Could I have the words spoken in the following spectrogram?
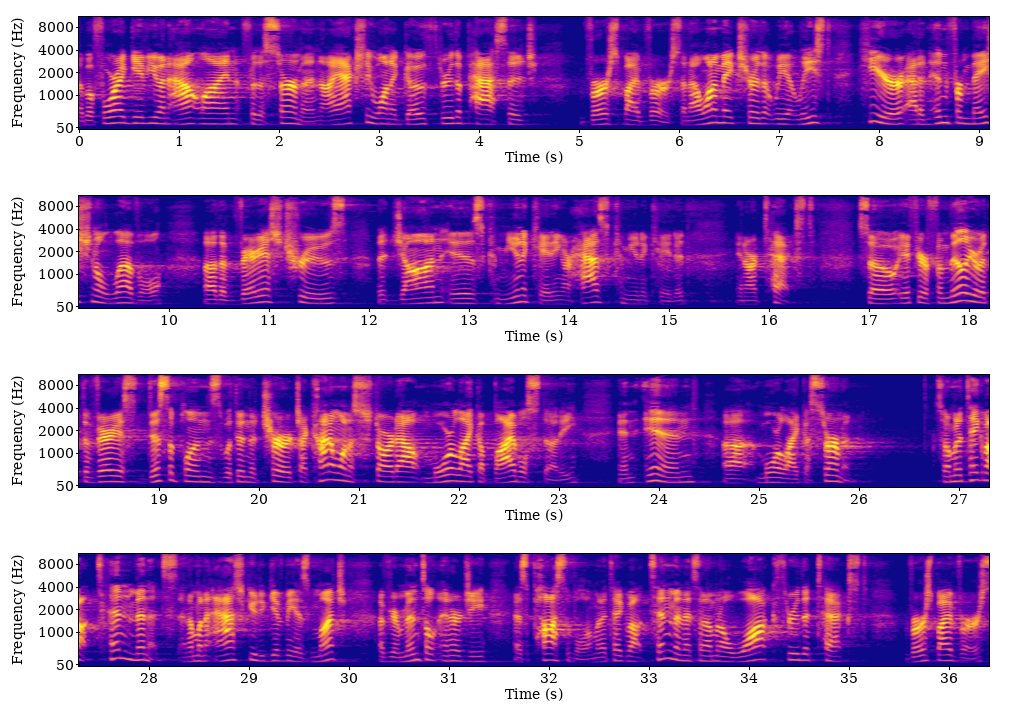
Now, before I give you an outline for the sermon, I actually want to go through the passage verse by verse, and I want to make sure that we at least hear at an informational level uh, the various truths that John is communicating or has communicated in our text. So, if you're familiar with the various disciplines within the church, I kind of want to start out more like a Bible study and end uh, more like a sermon. So I'm going to take about 10 minutes and I'm going to ask you to give me as much of your mental energy as possible. I'm going to take about 10 minutes and I'm going to walk through the text verse by verse.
